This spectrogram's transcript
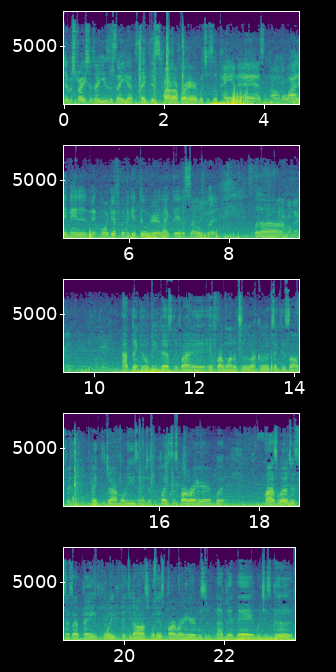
demonstrations, they usually say you have to take this part off right here, which is a pain in the ass, and I don't know why they made it more difficult to get through here like that or so, but but uh, I think it would be best if I had, if I wanted to, I could take this off and make the job more easy and just replace this part right here, but might as well just since I paid 40 50 dollars for this part right here, which is not that bad, which is good.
